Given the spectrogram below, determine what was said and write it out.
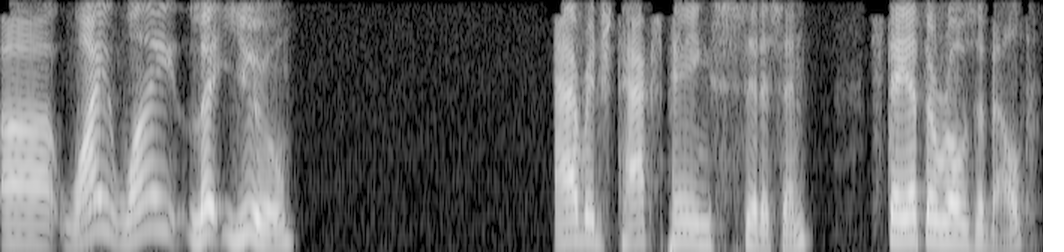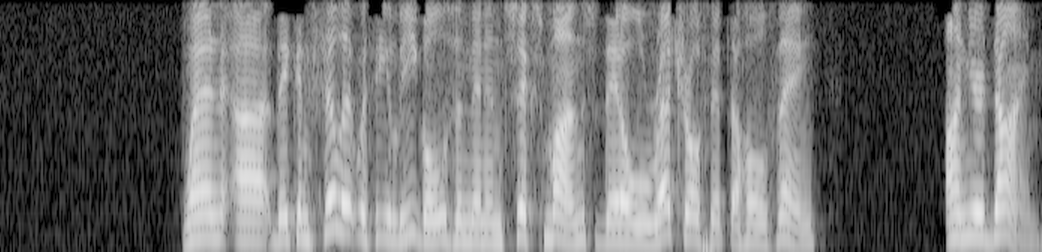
uh, why why let you average tax-paying citizen stay at the Roosevelt when uh, they can fill it with illegals and then in six months they'll retrofit the whole thing on your dime.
